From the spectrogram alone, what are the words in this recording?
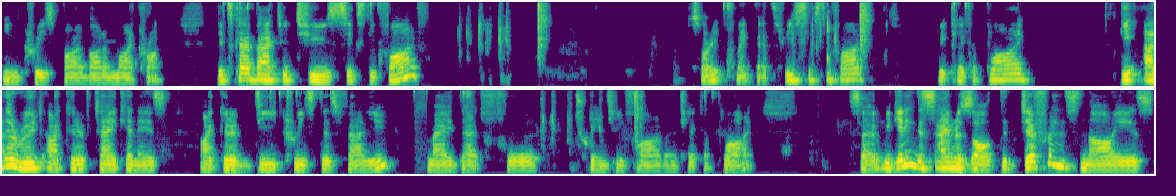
increased by about a micron. Let's go back to 265. Sorry, make that 365. We click apply. The other route I could have taken is I could have decreased this value, made that 425 and click apply. So we're getting the same result. The difference now is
